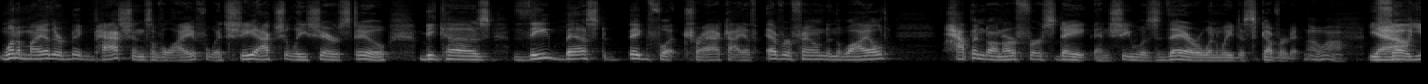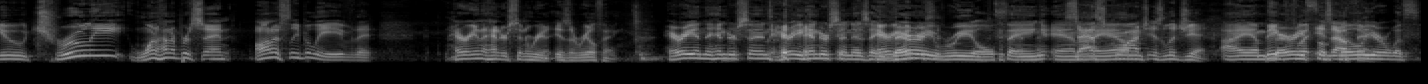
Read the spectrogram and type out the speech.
one of my other big passions of life, which she actually shares too, because the best Bigfoot track I have ever found in the wild happened on our first date, and she was there when we discovered it. Oh wow. Yeah. So you truly, 100% honestly believe that Harry and the Henderson re- is a real thing. Harry and the Henderson, Harry Henderson is a Harry very Henderson. real thing, and I am Sasquatch is legit. I am Bigfoot very there. familiar with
